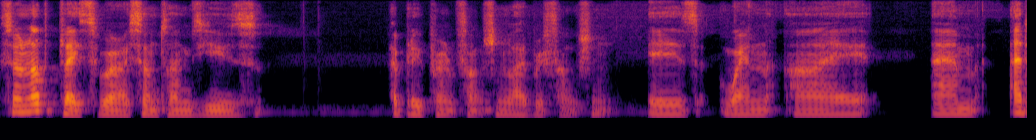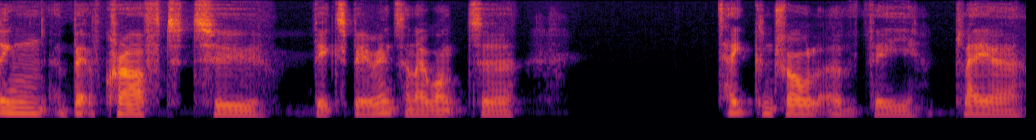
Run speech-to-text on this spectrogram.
So another place where I sometimes use a blueprint function library function is when I am adding a bit of craft to the experience and I want to take control of the player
